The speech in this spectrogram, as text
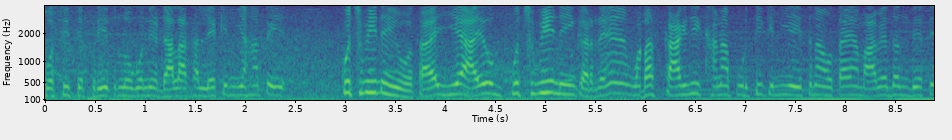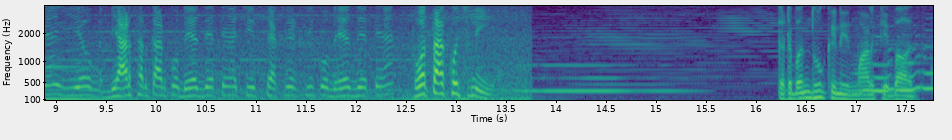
कोसी से प्रीत लोगों ने डाला था लेकिन यहाँ पे कुछ भी नहीं होता है। ये आयोग कुछ भी नहीं कर रहे हैं। बस कागज़ी खाना पूर्ति के लिए इतना होता है। हम आवेदन देते हैं ये बिहार सरकार को भेज देते हैं चीफ सेक्रेटरी को भेज देते हैं होता कुछ नहीं है। तटबंधों के निर्माण के बाद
